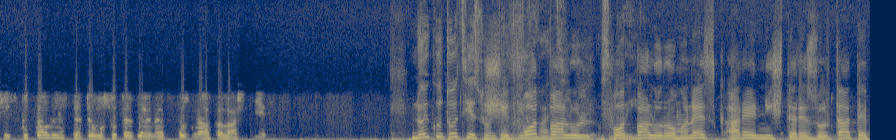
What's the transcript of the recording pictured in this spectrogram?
și spitalul este de 100 de ani, ați spus dumneavoastră la știri. Noi cu toții suntem Și vinovați. fotbalul, Spui. fotbalul românesc are niște rezultate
